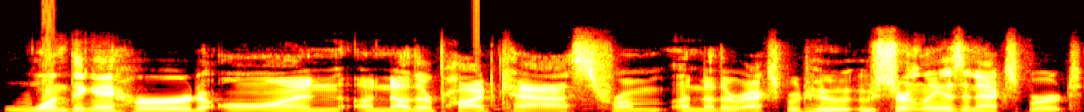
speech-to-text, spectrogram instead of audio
one thing I heard on another podcast from another expert who, who certainly is an expert,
